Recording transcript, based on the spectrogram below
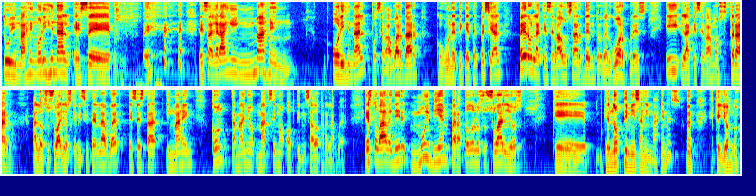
Tu imagen original, ese, esa gran imagen original, pues se va a guardar con una etiqueta especial, pero la que se va a usar dentro del WordPress y la que se va a mostrar a los usuarios que visiten la web es esta imagen con tamaño máximo optimizado para la web. Esto va a venir muy bien para todos los usuarios que, no optimizan imágenes, que yo no,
